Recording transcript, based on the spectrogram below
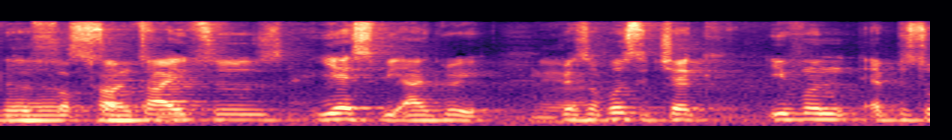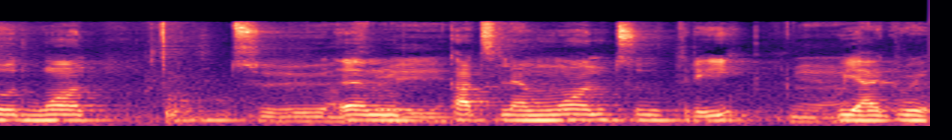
the, The subtitles. subtitles. Yes, we agree. Yeah. We're supposed to check even episode one, Two and um, three. Catalan one, two, three. Yeah. We agree.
